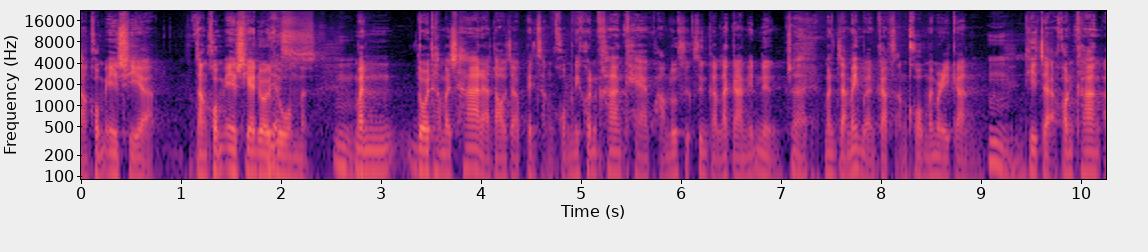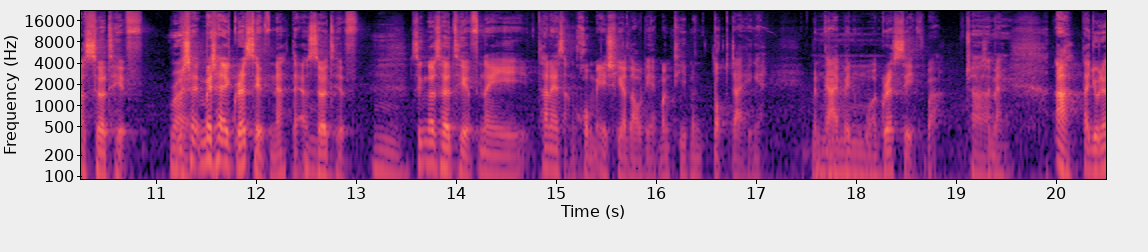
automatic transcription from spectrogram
สังคมเอเชีย สังคมเอเชียโดย Yes รวมอะมันโดยธรรมชาติอะเราจะเป็นสังคมที่ค่อนข้างแคร์ความรู้สึกซึ่งกันและกันนิดนึงใช่มันจะไม่เหมือนกับสังคมอเมริกันอืมที่จะค่อนข้าง assertive Right ไม่ใช่ไม่ใช่ aggressive นะ แต่ assertive ซึ่ง assertive ในถ้าในสังคมเอเชียเราเนี่ย บางทีมันตกใจไง มันกลายเป็นหัว aggressive ว่ะใช่ไหมอะแต่อยู่ใน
